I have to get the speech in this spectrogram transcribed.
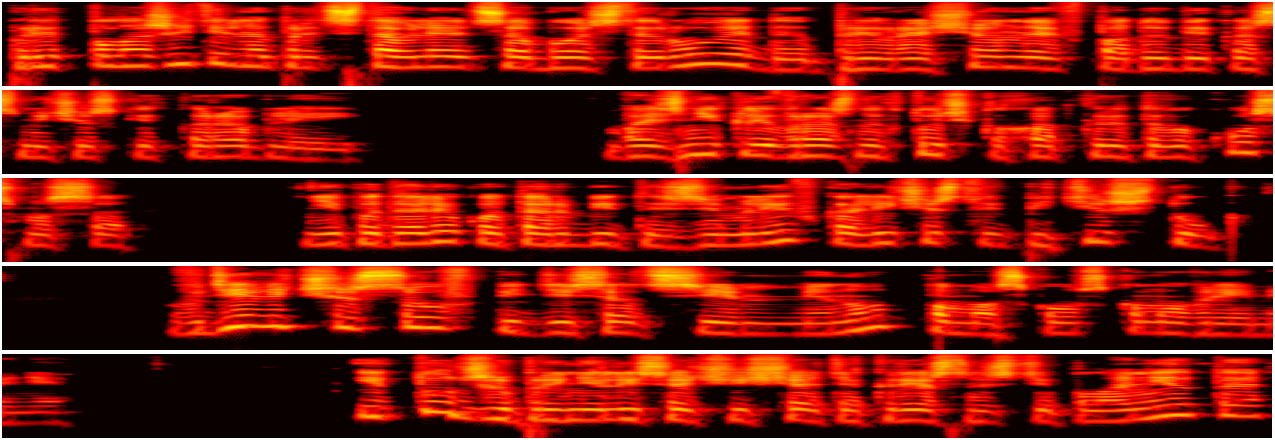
Предположительно представляют собой астероиды, превращенные в подобие космических кораблей. Возникли в разных точках открытого космоса неподалеку от орбиты Земли в количестве пяти штук в 9 часов 57 минут по московскому времени. И тут же принялись очищать окрестности планеты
